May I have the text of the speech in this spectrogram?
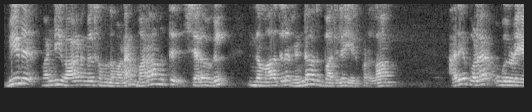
வீடு வண்டி வாகனங்கள் சம்பந்தமான மராமத்து செலவுகள் இந்த மாதத்தில் ரெண்டாவது பாதியில் ஏற்படலாம். அதே போல உங்களுடைய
